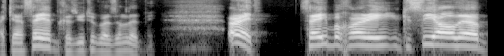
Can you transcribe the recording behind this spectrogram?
I can't say it because YouTube doesn't let me. All right, Sahih Bukhari. You can see all the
